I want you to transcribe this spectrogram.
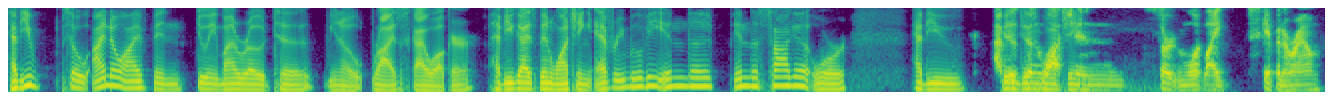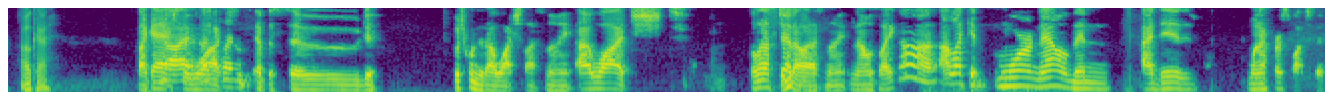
have you so I know I've been doing my road to, you know, Rise of Skywalker. Have you guys been watching every movie in the in the saga or have you I've Been just just been watching- watching certain one, like skipping around. Okay. Like I No, actually I- I watched plan- episode. Which one did I watch last night? I watched The Last Jedi last night, and I was like, ah, I like it more now than I did when I first watched it.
